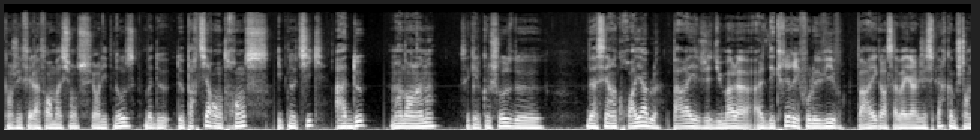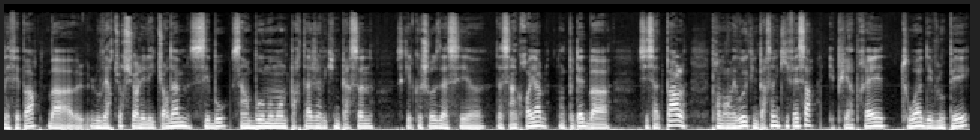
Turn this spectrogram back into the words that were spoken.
quand j'ai fait la formation sur l'hypnose, bah, de, partir en transe hypnotique à deux, main dans la main. C'est quelque chose de d'assez incroyable. Pareil, j'ai du mal à, le décrire, il faut le vivre. Pareil, grâce à Valérie, j'espère, comme je t'en ai fait part, bah, l'ouverture sur les lectures d'âme, c'est beau, c'est un beau moment de partage avec une personne. C'est quelque chose d'assez euh, incroyable. Donc peut-être, bah, si ça te parle, prendre rendez-vous avec une personne qui fait ça. Et puis après, toi, développer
